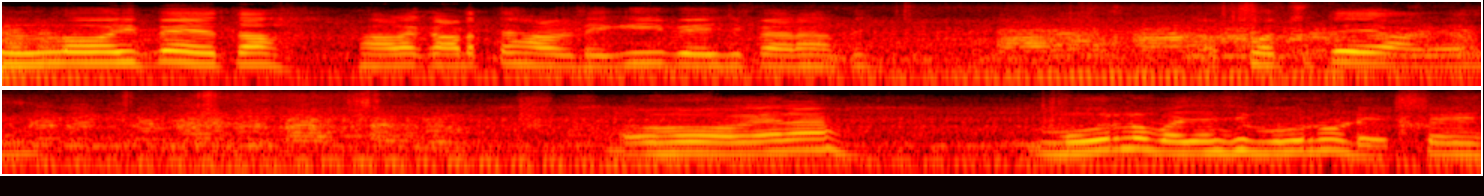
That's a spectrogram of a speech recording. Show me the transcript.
ਲੋਈ ਭੇਜਤਾ। ਹਲ ਕੱਢ ਤੇ ਹਲ ਡਿੱਗੀ ਵੇਚ ਪੈਰਾਂ ਤੇ। ਖੁੱਚ ਤੇ ਆ ਗਿਆ ਸੀ ਉਹ ਹੋ ਗਿਆ ਨਾ ਮੂਰ ਨੂੰ ਵਜਨ ਸੀ ਮੂਰ ਨੂੰ ਡਿੱਗ ਪਏ।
